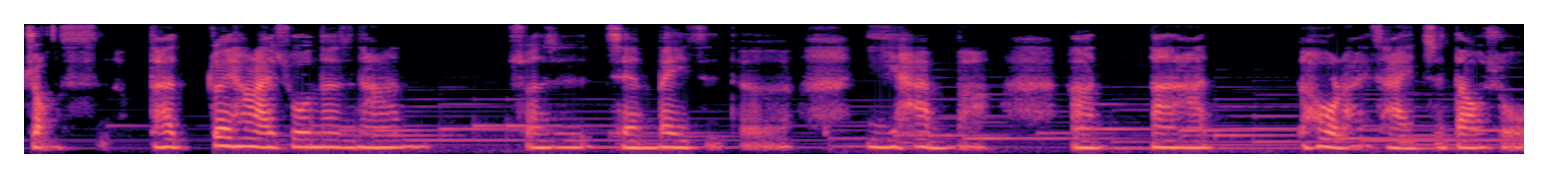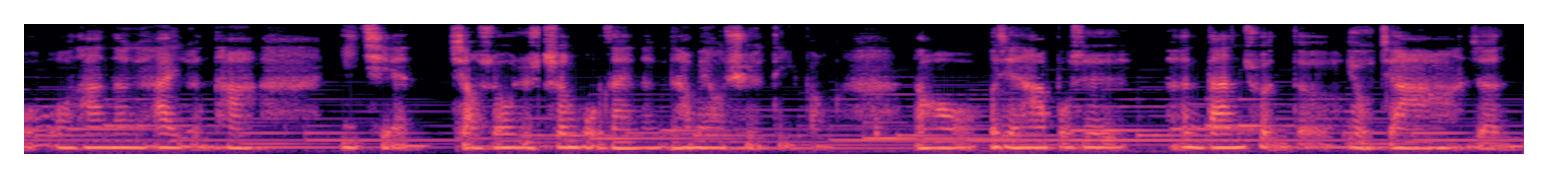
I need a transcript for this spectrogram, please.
撞死了。他对他来说，那是他算是前辈子的遗憾吧。啊，那他后来才知道说，哦，他那个爱人，他以前小时候就生活在那个他们要去的地方，然后而且他不是很单纯的有家人。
